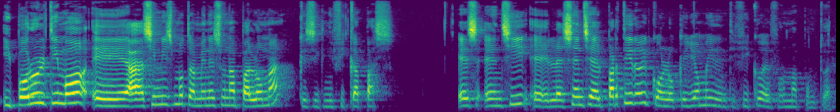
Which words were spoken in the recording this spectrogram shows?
Y por último, eh, asimismo también es una paloma que significa paz. Es en sí la esencia del partido y con lo que yo me identifico de forma puntual.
